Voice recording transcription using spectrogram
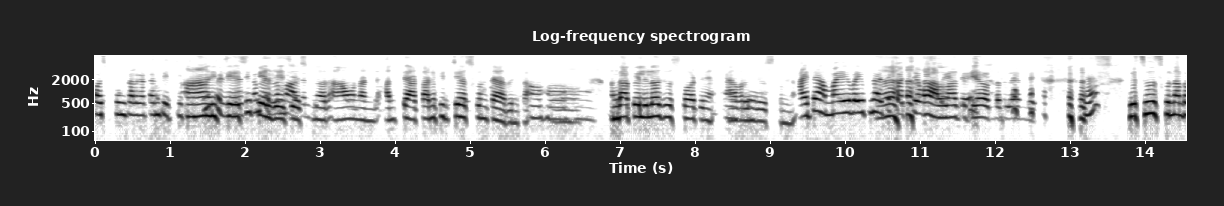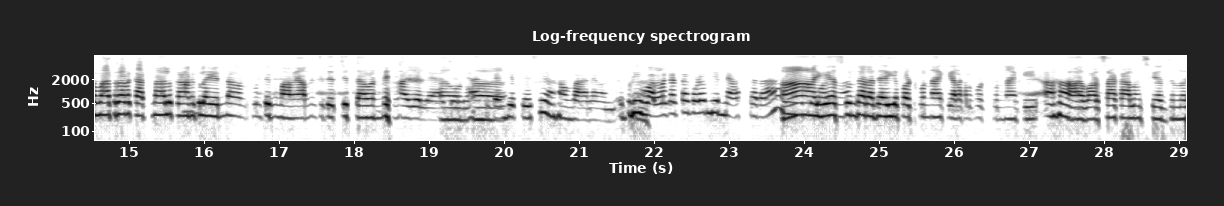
పసుపు కుంకాలు గట్ట తెచ్చి ఇచ్చేసి పెళ్ళి చేసేసుకున్నారు అవునండి. అంతే అట్ట అనిపించేసుకుంటారు ఇంకా. ఇంకా పెళ్ళిలో చూసుకోవటమే ఎవరిని చూసుకున్నా. అయితే అమ్మాయి అయితే. అలాంటిదే ఉండదులేండి. చూసుకున్నంత మాత్రాన కట్నాలు కానుకలు అవన్నీ అనుకుంటే మా మేన నుంచి తెచ్చిస్తామండి. అదేలే చెప్పేసి బానే ఉంది. ఇప్పుడు ఈ వల్ల గట్ట కూడా మీరు నేస్తారా? వేసుకుంటారు. అదే అయ్యి పట్టుకున్నాకి ఎలకలు పట్టుకున్నాకి వర్షాకాలం సీజన్లో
